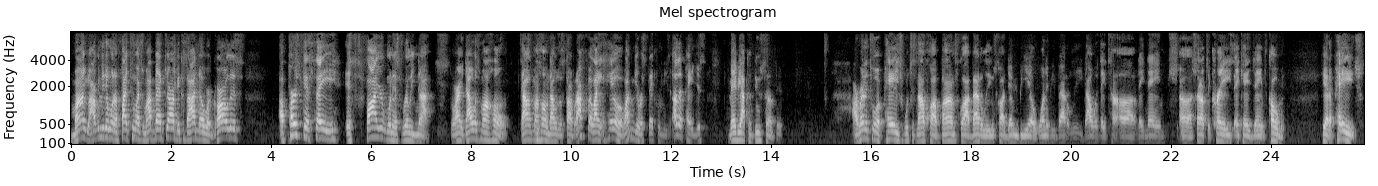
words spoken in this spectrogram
Mind you, I really didn't want to fight too much in my backyard because I know regardless, a person can say it's fire when it's really not. Right? That was my home. That was my home. That was a start. But I feel like hell, if I can get respect from these other pages, maybe I could do something. I ran into a page which is now called Bomb Squad Battle League. It's called WBL Wannabe Battle League. That was they t- uh they name. Uh, shout out to Craze, aka James Coleman. He had a page.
